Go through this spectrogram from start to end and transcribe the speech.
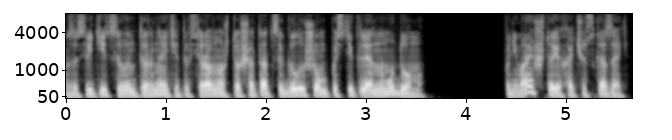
Засветиться в интернете — это все равно, что шататься голышом по стеклянному дому. Понимаешь, что я хочу сказать?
